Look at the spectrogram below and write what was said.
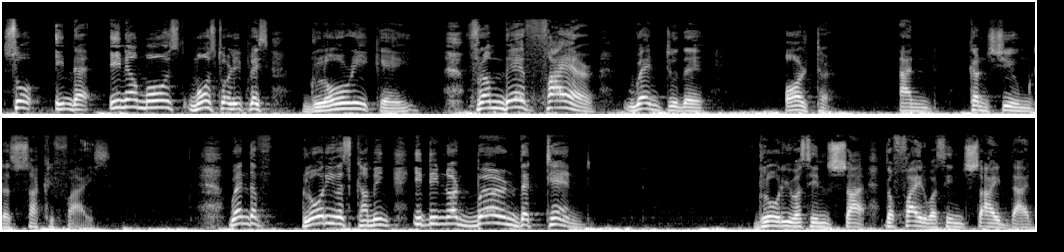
So, in the innermost, most holy place, glory came. From there, fire went to the altar and consumed the sacrifice. When the glory was coming, it did not burn the tent. Glory was inside, the fire was inside that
